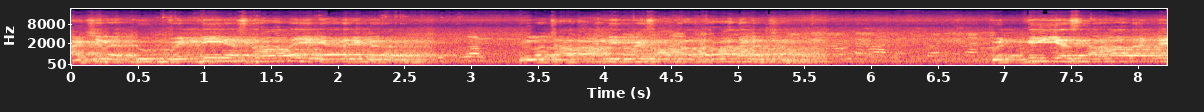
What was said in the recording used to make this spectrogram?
యాక్చువల్గా టూ ట్వంటీ ఇయర్స్ తర్వాత ఈ గ్యాదరింగ్ ఇందులో చాలా మంది ఇరవై సంవత్సరాల తర్వాత కలిసాం. ట్వంటీ ఇయర్స్ తర్వాత అంటే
